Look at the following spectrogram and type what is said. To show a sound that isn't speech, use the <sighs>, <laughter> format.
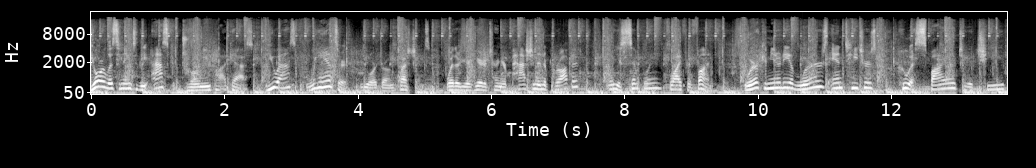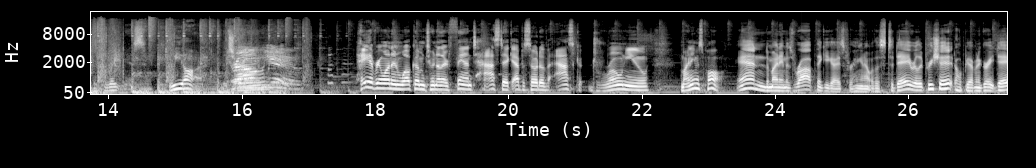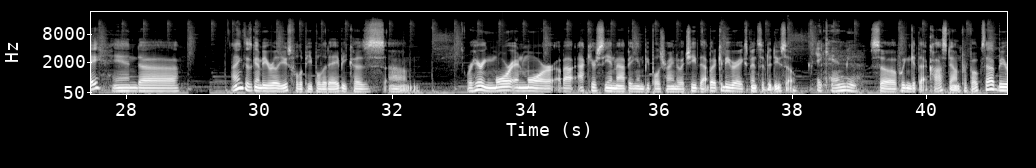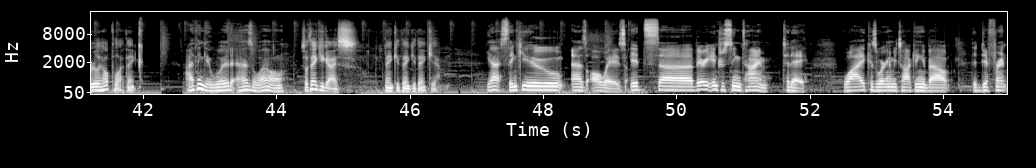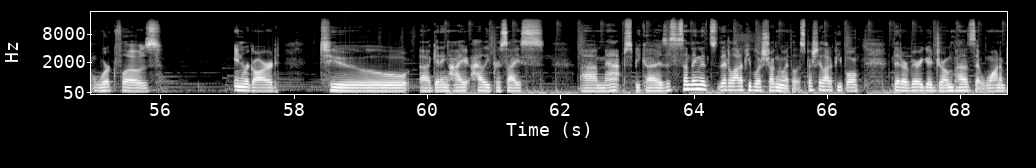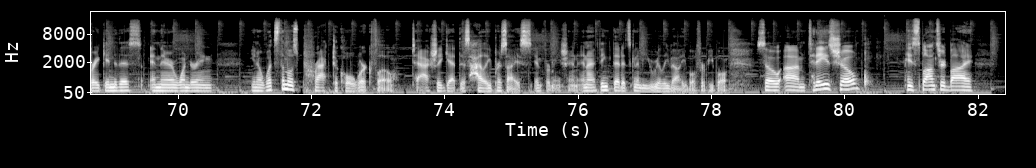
You're listening to the Ask Drone U podcast. You ask, we answer your drone questions. Whether you're here to turn your passion into profit or you simply fly for fun, we're a community of learners and teachers who aspire to achieve greatness. We are Drone U. Hey everyone, and welcome to another fantastic episode of Ask Drone U. My name is Paul. And my name is Rob. Thank you guys for hanging out with us today. Really appreciate it. Hope you're having a great day. And uh, I think this is going to be really useful to people today because um, we're hearing more and more about accuracy in mapping and people trying to achieve that, but it can be very expensive to do so. It can be. So if we can get that cost down for folks, that would be really helpful, I think. I think it would as well. So thank you guys. Thank you, thank you, thank you. Yes, thank you as always. It's a very interesting time today. Why? Because we're going to be talking about the different workflows in regard to uh, getting high, highly precise uh, maps because this is something that's that a lot of people are struggling with, especially a lot of people that are very good drone pilots that want to break into this and they're wondering, you know, what's the most practical workflow to actually get this highly precise information? And I think that it's going to be really valuable for people. So um, today's show is sponsored by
